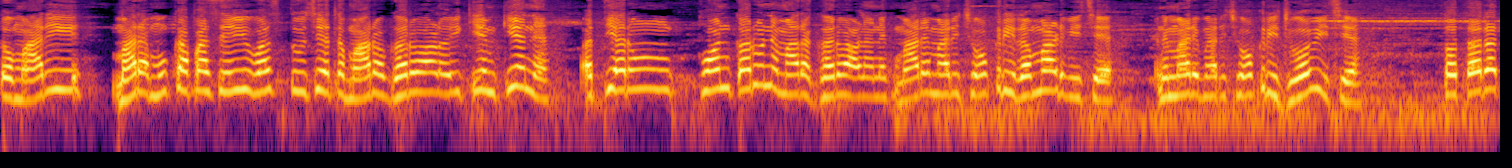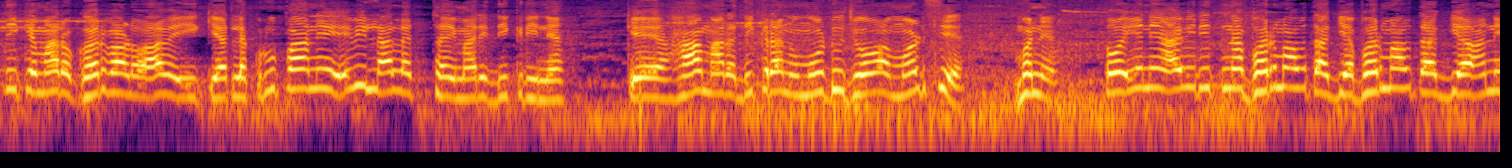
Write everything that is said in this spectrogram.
તો મારી, મારા મુકા પાસે એવી વસ્તુ છે તો મારો ઘરવાળો એ કેમ કે ને, અત્યારે હું ફોન કરું ને મારા ઘરવાળાને મારે મારી છોકરી રમાડવી છે અને મારે મારી છોકરી જોવી છે. તો તરત ઈ કે મારો ઘરવાળો આવે એ કે, એટલે કૃપાને એવી લાલચ થઈ મારી દીકરીને કે હા, મારા દીકરાનું મોઢું જોવા મળશે. મને તો એને આવી રીતના ભરમાવતા ગયા ભરમાવતા ગયા અને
